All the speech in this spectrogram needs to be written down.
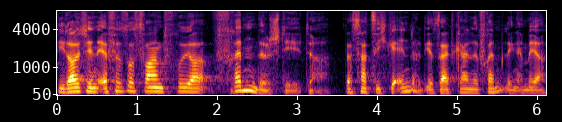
die Leute in Ephesus waren früher Fremde, steht da. Das hat sich geändert, ihr seid keine Fremdlinge mehr.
